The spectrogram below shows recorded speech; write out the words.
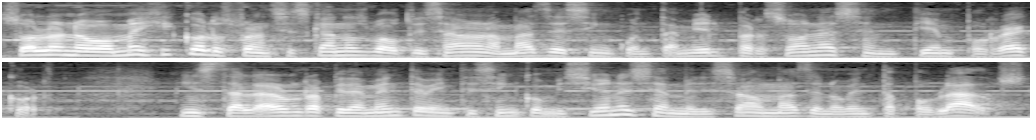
Solo en Nuevo México los franciscanos bautizaron a más de 50.000 personas en tiempo récord. Instalaron rápidamente 25 misiones y administraron más de 90 poblados.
